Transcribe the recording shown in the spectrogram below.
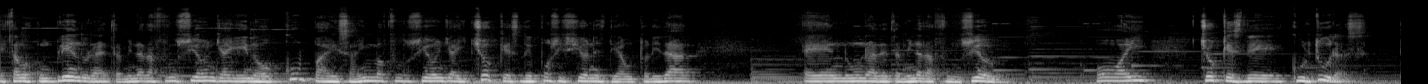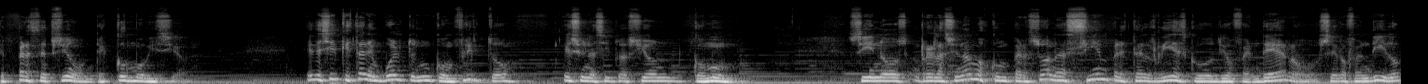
Estamos cumpliendo una determinada función y alguien ocupa esa misma función y hay choques de posiciones de autoridad en una determinada función. O hay choques de culturas, de percepción, de cosmovisión. Es decir, que estar envuelto en un conflicto es una situación común. Si nos relacionamos con personas, siempre está el riesgo de ofender o ser ofendido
